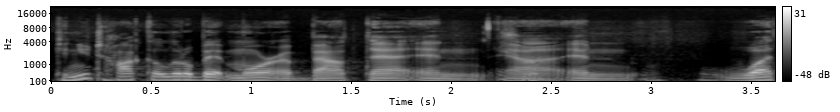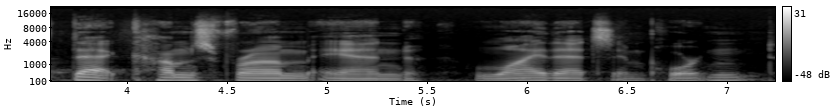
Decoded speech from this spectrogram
can you talk a little bit more about that and Sure. uh, and what that comes from and why that's important?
